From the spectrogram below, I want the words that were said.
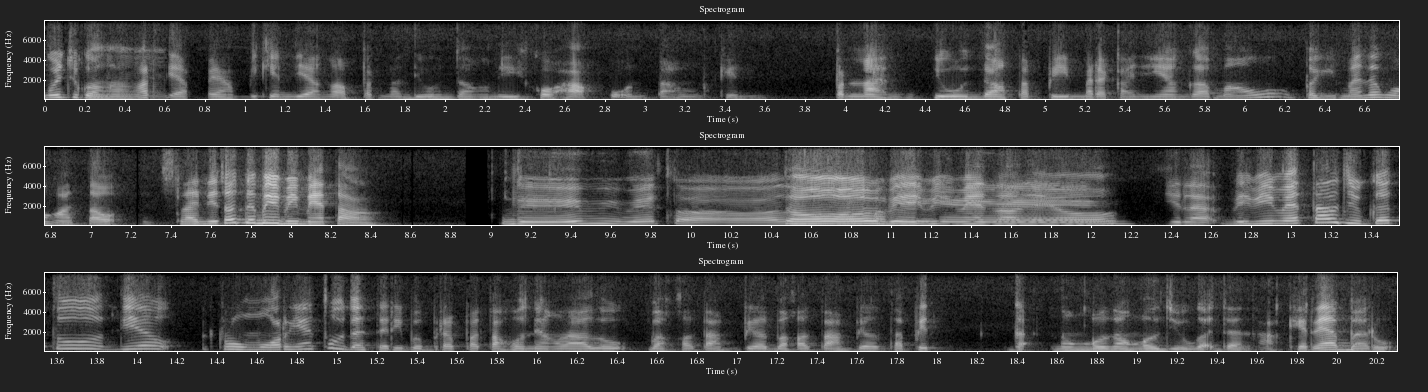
Gue juga nggak Hmm. ngerti apa yang bikin dia nggak pernah diundang di Kohaku entah mungkin pernah diundang tapi mereka yang nggak mau apa gimana gue nggak tahu. Selain itu ada Baby Metal. Baby metal. Tuh, Apa baby sih? metal ya yo. Gila, baby metal juga tuh dia rumornya tuh udah dari beberapa tahun yang lalu bakal tampil, bakal tampil tapi nggak nongol-nongol juga dan akhirnya baru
